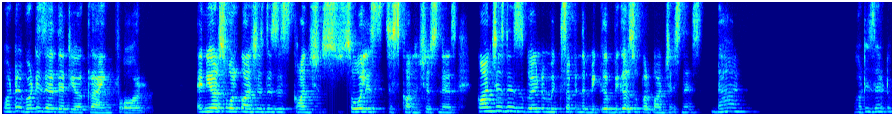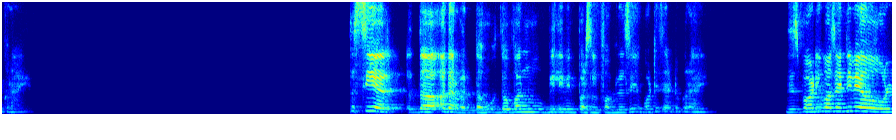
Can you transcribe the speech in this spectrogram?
what, what is it that you're crying for and your soul consciousness is conscious soul is just consciousness consciousness is going to mix up in the bigger bigger super consciousness done what is there to cry the seer, the other one, the, the one who believe in personal form, will say, What is there to cry? This body was anyway old.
